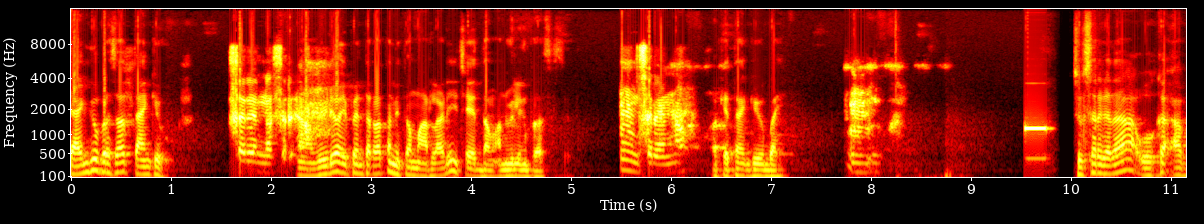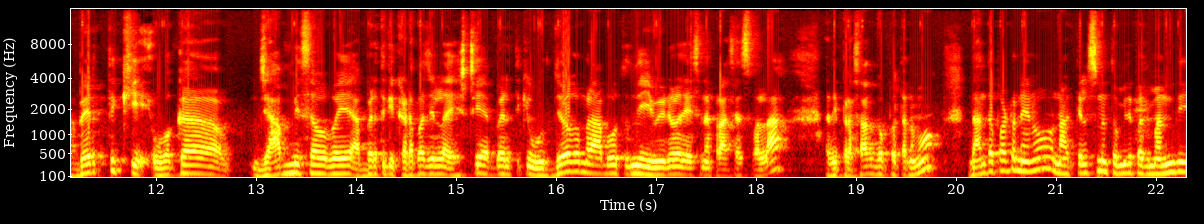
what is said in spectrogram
thank you Prasad thank you. సరే అన్న సరే. వీడియో అయిపోయిన తర్వాత నీతో మాట్లాడి చేద్దాం అన్విలింగ్ ప్రాసెస్ సరే అన్న. Okay thank you bye. చూసారు కదా ఒక అభ్యర్థికి ఒక జాబ్ మిస్ అవ్వబోయే అభ్యర్థికి కడప జిల్లా ఎస్టీ అభ్యర్థికి ఉద్యోగం రాబోతుంది ఈ వీడియోలో చేసిన ప్రాసెస్ వల్ల. అది ప్రసాద్ గొప్పతనము. దాంతోపాటు నేను నాకు తెలిసిన తొమ్మిది పది మంది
